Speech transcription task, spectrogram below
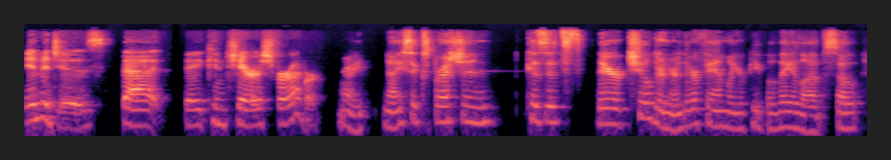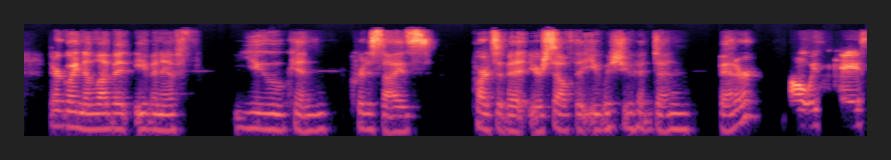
images that they can cherish forever. Right. Nice expression because it's their children or their family or people they love. So they're going to love it even if you can criticize parts of it yourself that you wish you had done better. Always the case.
